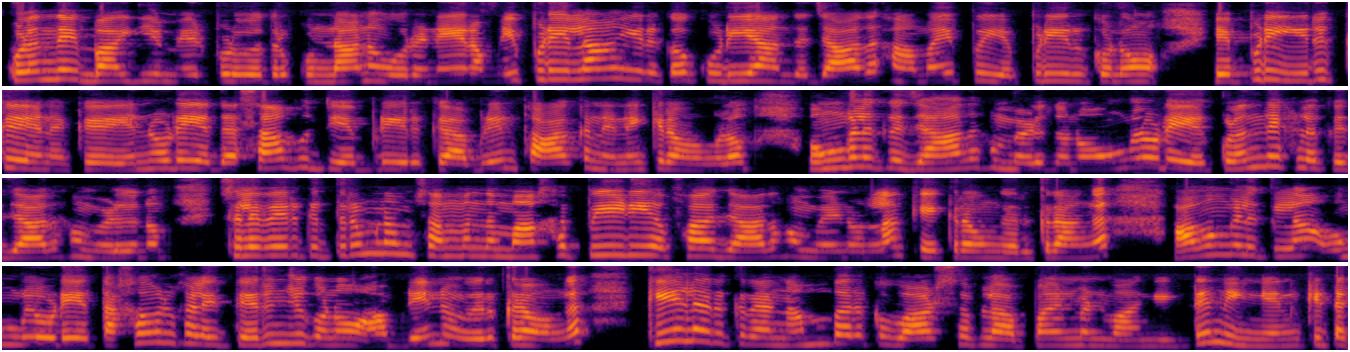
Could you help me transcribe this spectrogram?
குழந்தை பாகியம் ஏற்படுவதற்குண்டான ஒரு நேரம். இப்படி எல்லாம் இருக்கக்கூடிய அந்த ஜாதக அமைப்பு எப்படி இருக்கணும்? எப்படி இருக்கு எனக்கு? என்னுடைய தசாபுத்தி எப்படி இருக்கு? அப்படின்னு பார்க்க நினைக்கிறவங்களும் உங்களுக்கு ஜாதகம் எழுதணும். உங்களுடைய குழந்தைகளுக்கு ஜாதகம் எழுதணும். சில பேருக்கு திருமணம் சம்பந்தமாக பிடிஎஃபா ஜாதகம் வேணும்லாம் கேட்கறவங்க இருக்கிறாங்க. அவங்களுக்கு எல்லாம் உங்களுடைய தகவல்களை தெரிஞ்சுக்கணும் அப்படின்னு இருக்கிறவங்க கீழே இருக்கிற நம்பருக்கு வாட்ஸ்அப்ல அப்பாயின்மெண்ட் வாங்கிக்கிட்டு நீங்க என்கிட்ட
